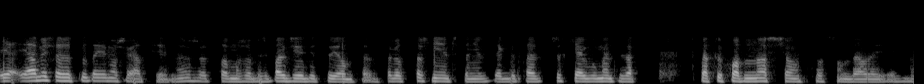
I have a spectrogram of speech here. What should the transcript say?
ja, ja- myślę, że tutaj masz rację, no, że to może być bardziej obiecujące. Tego też nie wiem, czy to nie jakby te wszystkie argumenty za, z pracochłonnością to są dalej jakby.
